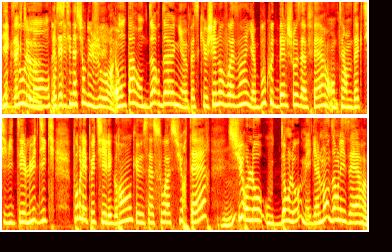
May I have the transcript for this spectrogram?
Exactement. Le, la destination du jour. On part en Dordogne parce que chez nos voisins, il y a beaucoup de belles choses à faire en termes d'activités ludiques pour les petits et les grands, que ça soit sur terre, mmh. sur l'eau ou dans l'eau, mais également dans les airs.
